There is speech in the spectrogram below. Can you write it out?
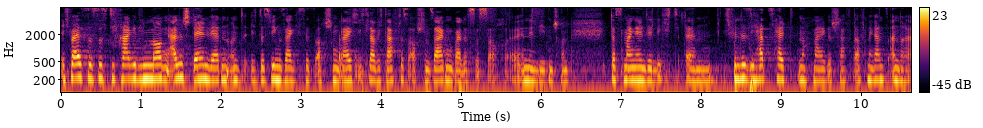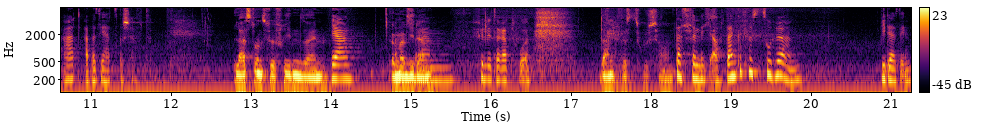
Ich weiß, das ist die Frage, die morgen alle stellen werden und deswegen sage ich es jetzt auch schon gleich. Ich glaube, ich darf das auch schon sagen, weil das ist auch äh, in den Läden schon das mangelnde Licht. Ähm, ich finde, sie hat es halt nochmal geschafft, auf eine ganz andere Art, aber sie hat es geschafft. Lasst uns für Frieden sein. Ja. Immer und, wieder. Ähm, für Literatur. Danke fürs Zuschauen. Das finde ich auch. Danke fürs Zuhören. Wiedersehen.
